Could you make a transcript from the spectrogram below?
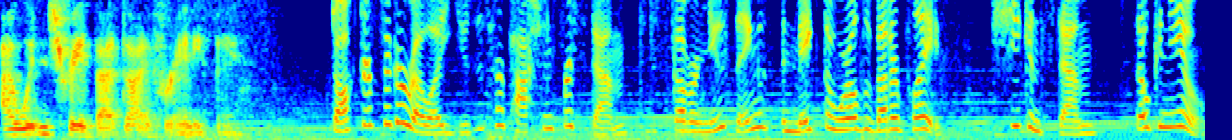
I wouldn't trade that dive for anything. Dr. Figueroa uses her passion for STEM to discover new things and make the world a better place. She can STEM, so can you.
